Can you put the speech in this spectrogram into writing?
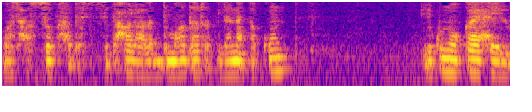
واصحى الصبح بس بحاول على قد ما أقدر إن أنا اكون يكون واقعي حلو.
